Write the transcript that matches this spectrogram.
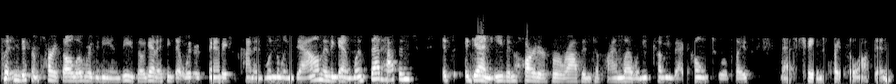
put in different parts all over the DMV. So again, I think that Wizards fan base is kind of dwindling down. And again, once that happens, it's again even harder for Robin to find love when he's coming back home to a place that's changed quite so often.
